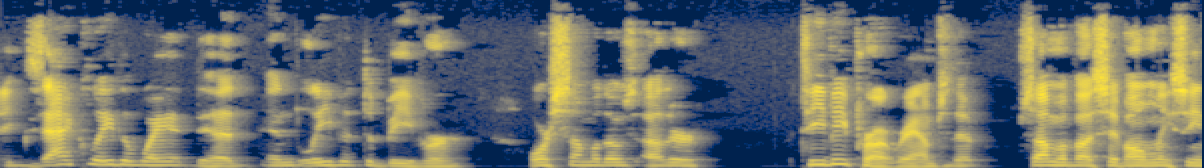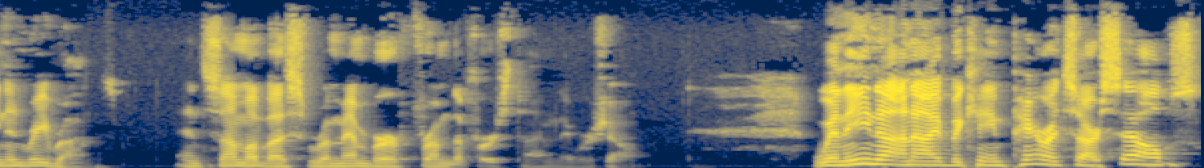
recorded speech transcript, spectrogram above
exactly the way it did in Leave It to Beaver or some of those other TV programs that some of us have only seen in reruns and some of us remember from the first time they were shown. When Ina and I became parents ourselves,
